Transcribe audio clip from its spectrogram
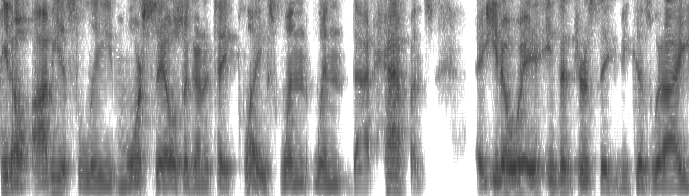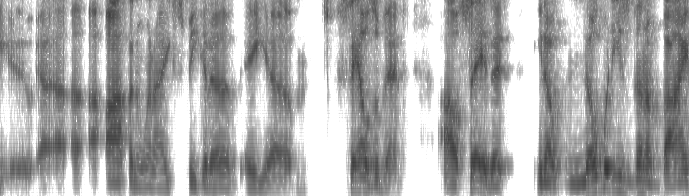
you know obviously more sales are going to take place when when that happens. Uh, you know it, it's interesting because when i uh, uh, uh, often when i speak at a, a um, sales event i'll say that you know nobody's going to buy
